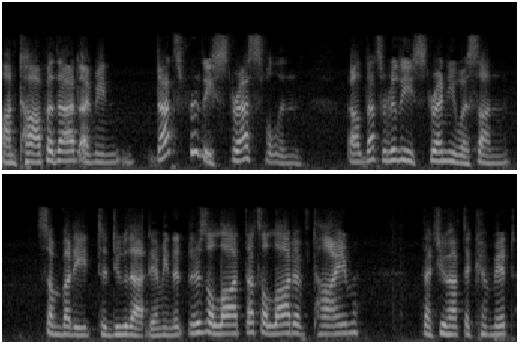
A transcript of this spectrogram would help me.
On top of that, I mean, that's really stressful and uh, that's really strenuous on somebody to do that. I mean, there's a lot. That's a lot of time that you have to commit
